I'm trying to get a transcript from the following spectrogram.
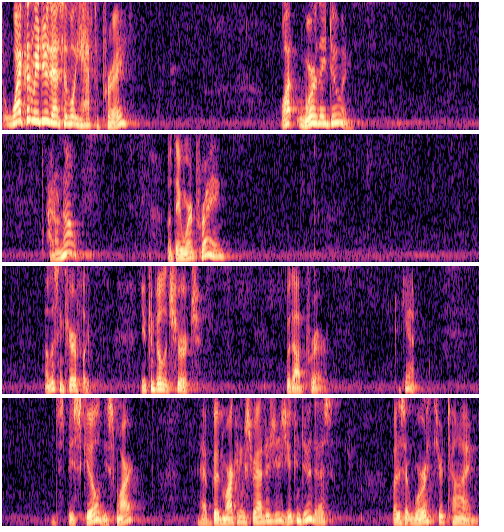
why couldn't we do that? I said, well, you have to pray. What were they doing? I don't know. But they weren't praying. Now, listen carefully. You can build a church without prayer. You can. Just be skilled, be smart, have good marketing strategies. You can do this. But is it worth your time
